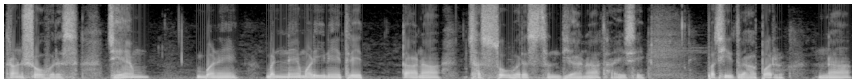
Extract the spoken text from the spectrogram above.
ત્રણસો વર્ષ. જેમ બને, બંને મળીને ત્રેતાના છસો વર્ષ સંધ્યાના થાય છે. પછી દ્વાપરના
